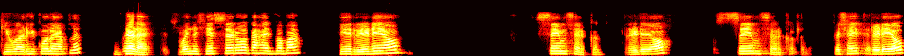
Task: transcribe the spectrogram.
क्यू आर हे कोण आहे म्हणजे हे सर्व काय आहेत बाबा? हे radii of same circle. Radii of same circle. कशा आहेत? रेडे ऑफ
